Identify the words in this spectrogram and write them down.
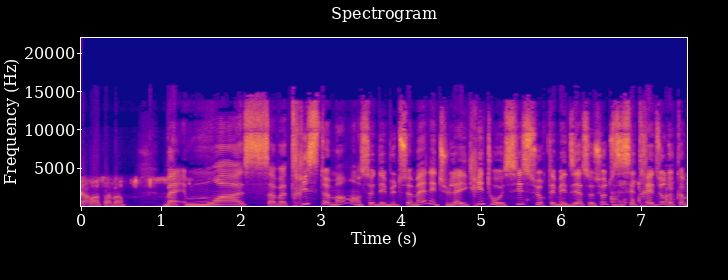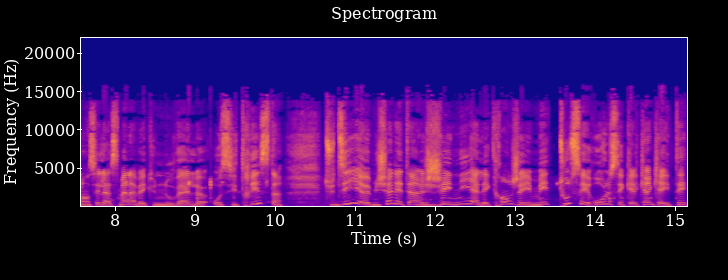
Comment ça va? Ben moi, ça va tristement en ce début de semaine et tu l'as écrit toi aussi sur tes médias sociaux. Tu dis c'est très dur de commencer la semaine avec une nouvelle aussi triste. Tu dis euh, Michel était un génie à l'écran. J'ai aimé tous ses rôles. C'est quelqu'un qui a été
